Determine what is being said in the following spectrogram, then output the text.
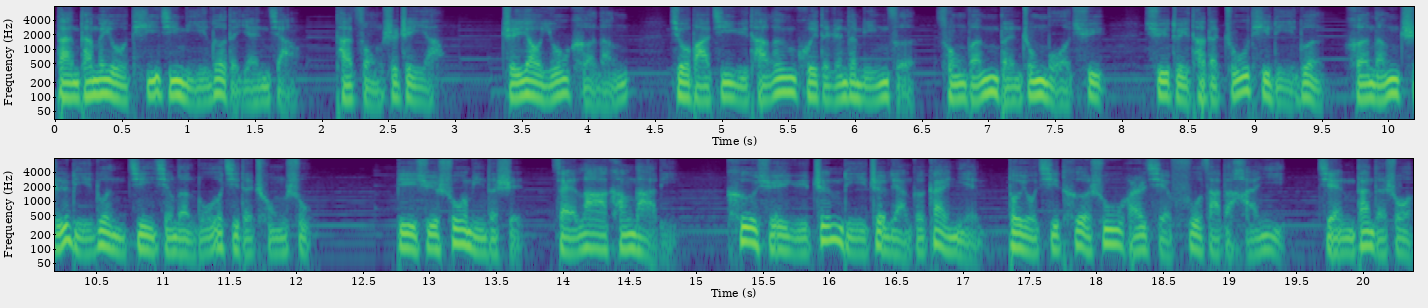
但他没有提及米勒的演讲。他总是这样，只要有可能，就把给予他恩惠的人的名字从文本中抹去，去对他的主体理论和能指理论进行了逻辑的重述。必须说明的是，在拉康那里，科学与真理这两个概念都有其特殊而且复杂的含义。简单的说，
